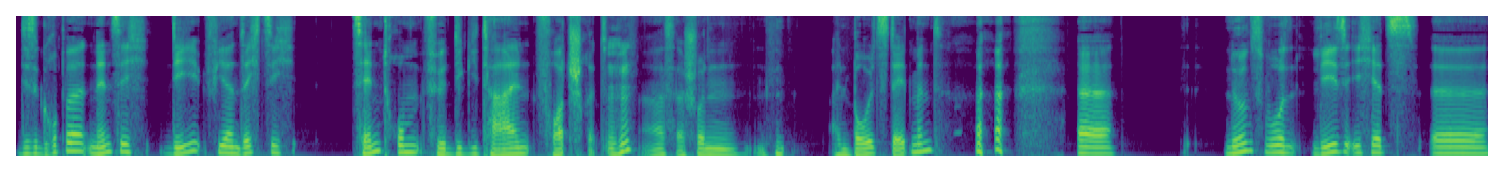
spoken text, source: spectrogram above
diese Gruppe nennt sich D64 Zentrum für digitalen Fortschritt. Mhm. das ist ja schon ein bold Statement. äh, nirgendwo lese ich jetzt, äh,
